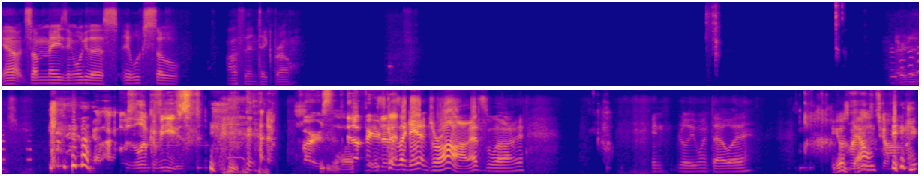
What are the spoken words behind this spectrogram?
Yeah, it's amazing. Look at this. It looks so authentic, bro. There it is. I was a little confused at first. Yeah. Then I figured It's because. I can't draw. That's why. It really went that way. It goes Well, down. It's going,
